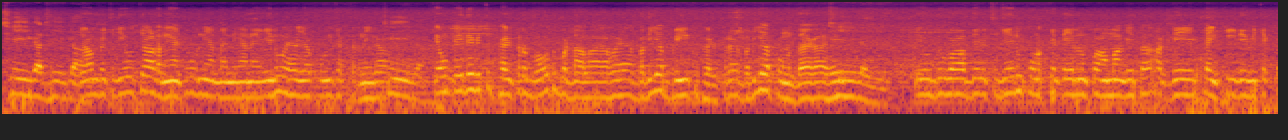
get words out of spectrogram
ਠੀਕ ਆ ਠੀਕ ਆ। ਜਾਂ ਵਿੱਚ ਦੀ ਉਹ ਝਾੜਨੀਆਂ ਝੂੜਨੀਆਂ ਪੈਂਦੀਆਂ ਨੇ ਇਹਨੂੰ ਇਹੋ ਜਿਹਾ ਕੋਈ ਚੱਕਰ ਨਹੀਂਗਾ ਠੀਕ ਆ। ਕਿਉਂਕਿ ਇਹਦੇ ਵਿੱਚ ਫਿਲਟਰ ਬਹੁਤ ਵੱਡਾ ਲਾਇਆ ਹੋਇਆ ਹੈ ਵਧੀਆ ਬਰੀਕ ਫਿਲਟਰ ਹੈ ਵਧੀਆ ਪੁਣਦਾ ਹੈਗਾ ਇਹ। ਠੀਕ ਆ ਜੀ। ਤੇ ਉਸ ਤੋਂ ਬਾਅਦ ਦੇ ਵਿੱਚ ਜੇ ਇਹਨੂੰ ਪੁਣ ਕੇ ਤੇਲ ਨੂੰ ਪਾਵਾਂਗੇ ਤਾਂ ਅੱਗੇ ਟੈਂਕੀ ਦੇ ਵਿੱਚ ਇੱਕ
